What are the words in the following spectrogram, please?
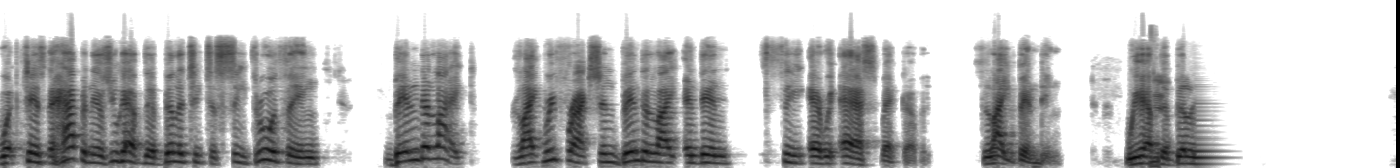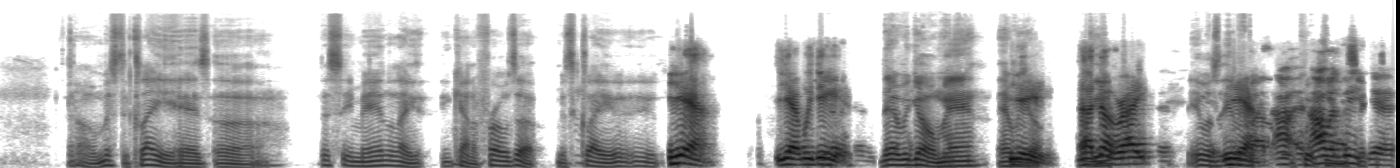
what tends to happen is you have the ability to see through a thing, bend the light, light refraction, bend the light, and then see every aspect of it. It's light bending. We have the ability. Oh, Mr. Clay has uh let's see, man. Like he kind of froze up. Mr. Clay. Yeah, yeah, we did. There we go, man. There we Yeah, go. I know, right? It was, it Yeah. about a I, quick I was five me, yeah.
